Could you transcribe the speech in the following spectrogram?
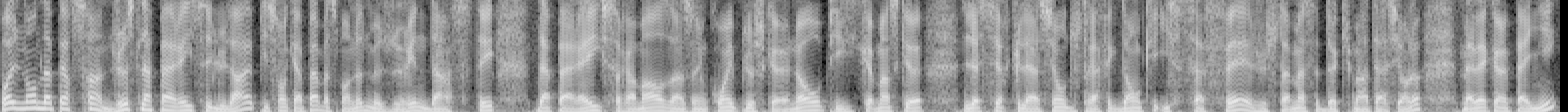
pas le nom de la personne, juste l'appareil cellulaire, puis ils sont capables à ce moment-là de mesurer une densité d'appareils qui se ramassent dans un coin plus qu'un autre, puis comment est-ce que la circulation du trafic. Donc, il se fait justement cette documentation-là, mais avec un panier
